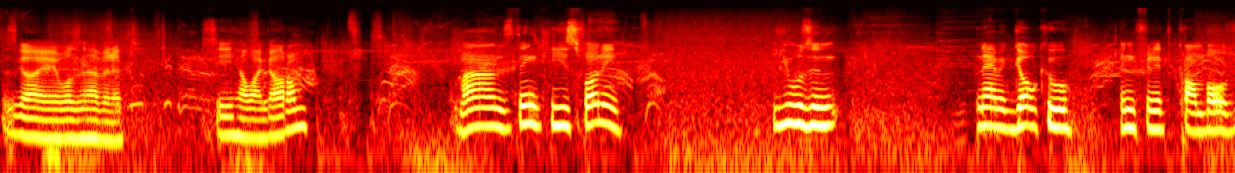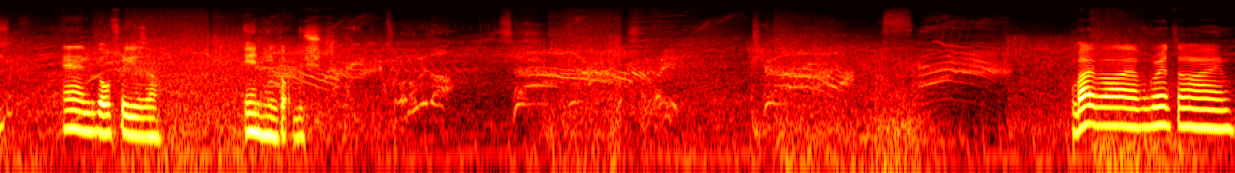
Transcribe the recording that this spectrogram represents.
This guy wasn't having it. See how I got him? Man, think he's funny. Using Namek Goku, infinite combos, and Go Frieza. And he got the shit. Bye bye, have a great time.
